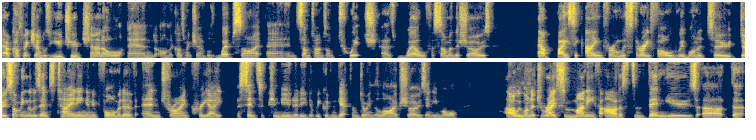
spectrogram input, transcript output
our Cosmic Shambles YouTube channel and on the Cosmic Shambles website and sometimes on Twitch as well for some of the shows. Our basic aim for them was threefold. We wanted to do something that was entertaining and informative and try and create a sense of community that we couldn't get from doing the live shows anymore. Uh, we wanted to raise some money for artists and venues uh, that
